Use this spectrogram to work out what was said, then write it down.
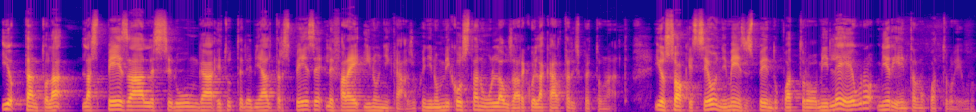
io tanto la, la spesa all'S lunga e tutte le mie altre spese le farei in ogni caso, quindi non mi costa nulla usare quella carta rispetto a un'altra. Io so che se ogni mese spendo 4.000 euro, mi rientrano 4 euro.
